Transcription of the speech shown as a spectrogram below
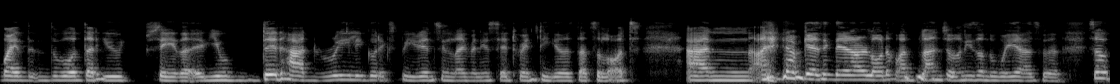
by the, the, word that you say that you did had really good experience in life when you said 20 years, that's a lot. And I am guessing there are a lot of unplanned journeys on the way as well. So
